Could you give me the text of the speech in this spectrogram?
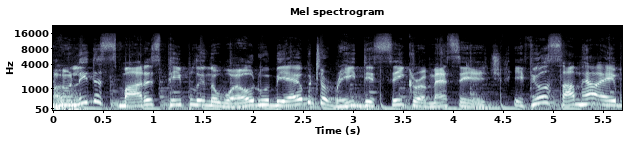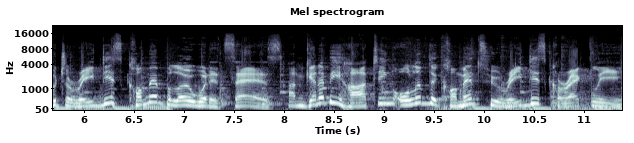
Only the smartest people in the world will be able to read this secret message. If you're somehow able to read this, comment below what it says. I'm gonna be hearting all of the comments who read this correctly.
